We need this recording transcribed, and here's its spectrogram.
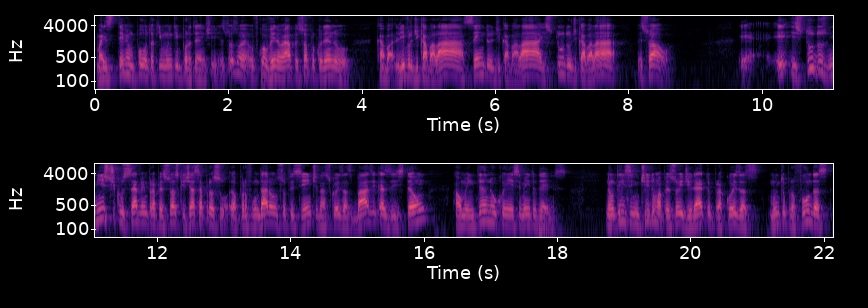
Mas teve um ponto aqui muito importante. As pessoas eu fico vendo, é a pessoa procurando livro de Kabbalah, centro de Kabbalah, estudo de Kabbalah. Pessoal, é, estudos místicos servem para pessoas que já se aprofundaram o suficiente nas coisas básicas e estão aumentando o conhecimento deles. Não tem sentido uma pessoa ir direto para coisas muito profundas.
